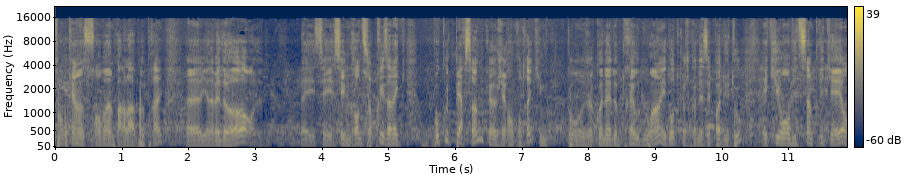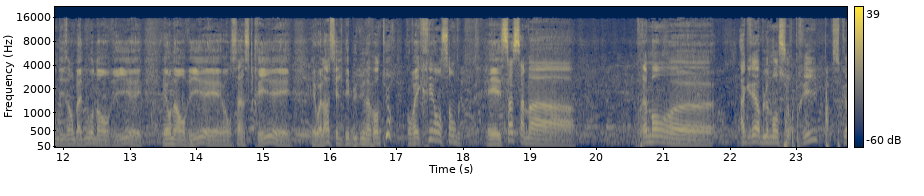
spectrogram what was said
115, 120 par là à peu près. Euh, il y en avait dehors. Ben, c'est une grande surprise avec beaucoup de personnes que j'ai rencontrées, que je connais de près ou de loin, et d'autres que je ne connaissais pas du tout, et qui ont envie de s'impliquer en disant bah, nous on a envie, et, on a envie, et on s'inscrit, et, voilà, c'est le début d'une aventure qu'on va écrire ensemble. Et ça, ça m'a vraiment euh, agréablement surpris, parce que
